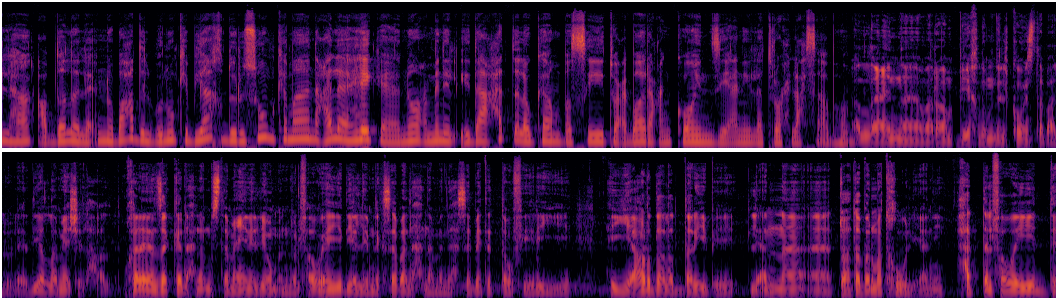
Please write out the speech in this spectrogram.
لها عبد الله لأنه بعض البنوك بياخذوا رسوم كمان على هيك نوع من الإيداع حتى لو كان بسيط وعبارة عن coins يعني لتروح لحسابهم. الله يعيننا يا مرام بياخذوا من ال coins تبع الأولاد. يلا ماشي الحال. وخلينا نذكر نحن المستمعين اليوم إنه الفوائد يلي بنكسبها نحن من الحسابات التوفيرية هي عرضة للضريبة لأنها آه، تعتبر مدخول يعني. حتى الفوائد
